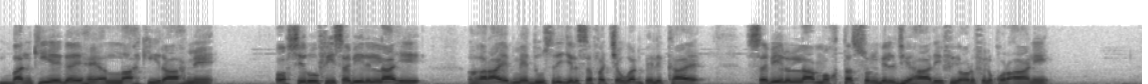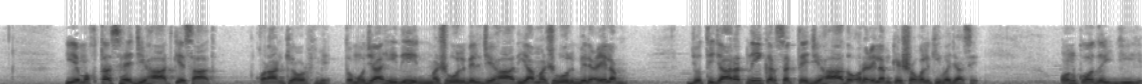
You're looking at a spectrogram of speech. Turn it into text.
بن کیے گئے ہیں اللہ کی راہ میں۔ احسرو فی سبیل اللہ، غرائب میں دوسری جل صفت چون پہ لکھا ہے، سبیل اللہ مختص بل جہادی فی عرف القرآنی یہ مختص ہے جہاد کے ساتھ قرآن کے عرف میں۔ تو مجاہدین مشغول بال جہاد یا مشغول بالعلم، جو تجارت نہیں کر سکتے جہاد اور علم کے شغل کی وجہ سے، ان کو دیجیے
